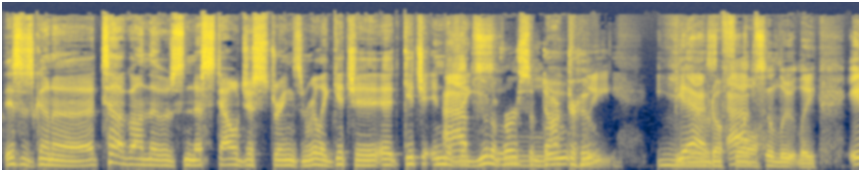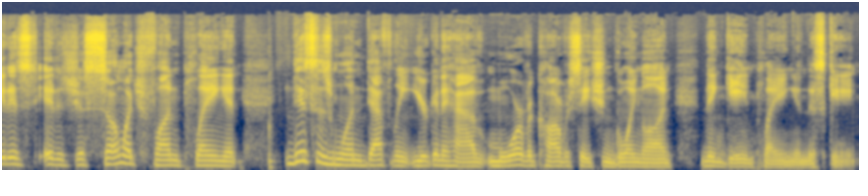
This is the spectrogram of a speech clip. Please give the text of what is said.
this is going to tug on those nostalgia strings and really get you uh, get you into the universe of Doctor Who. Yes, Beautiful. absolutely. It is it is just so much fun playing it. This is one definitely you're going to have more of a conversation going on than game playing in this game.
